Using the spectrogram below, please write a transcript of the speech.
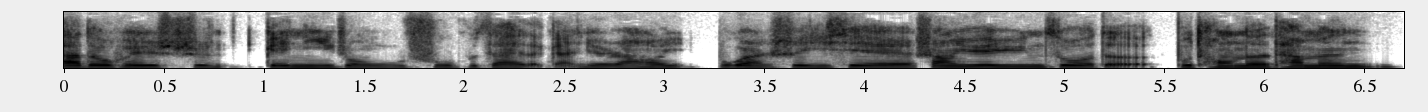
它都会是给你一种无处不在的感觉，然后不管是一些商业运作的不同的他们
